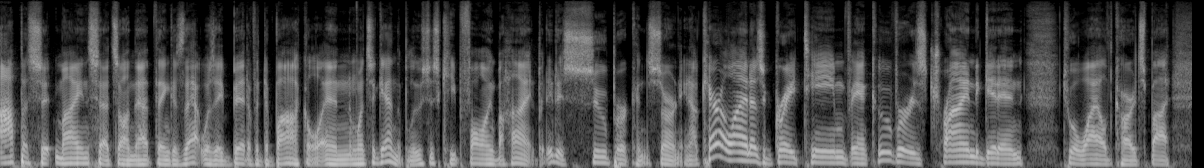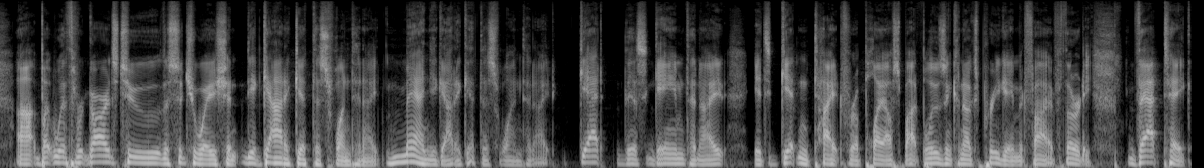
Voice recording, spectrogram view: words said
opposite mindsets on that thing because that was a bit of a debacle. And once again, the Blues just keep falling behind, but it is super concerning. Now, Carolina's a great team. Vancouver is trying to get in to a wild card spot. Uh, but with regards to the situation, you got to get this one tonight. Man, you got to get this one tonight get this game tonight. It's getting tight for a playoff spot. Blues and Canucks pregame at 5:30. That take.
